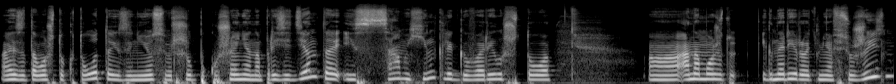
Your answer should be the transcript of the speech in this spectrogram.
а из-за того, что кто-то из-за нее совершил покушение на президента, и сам Хинкли говорил, что э, она может игнорировать меня всю жизнь,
